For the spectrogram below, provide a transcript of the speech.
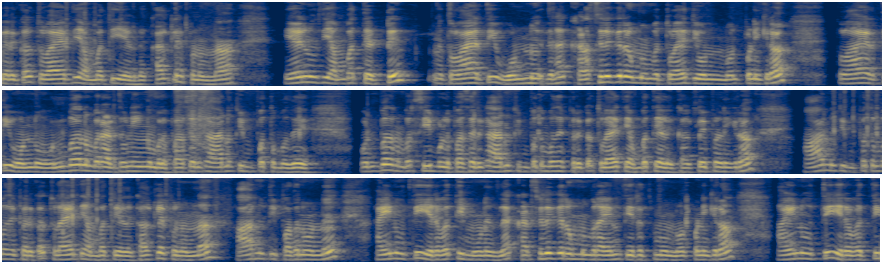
பெருக்கள் தொள்ளாயிரத்தி ஐம்பத்தி ஏழு. இதை கால்குலேட் பண்ணோம்னா எழுநூற்றி ஐம்பத்தெட்டு தொள்ளாயிரத்தி ஒன்று. இதெல்லாம் கடைசியில் இருக்கிற நம்ம தொள்ளாயிரத்தி ஒன்று நோட் பண்ணிக்கிறோம். தொள்ளாயிரத்தி ஒன்று ஒன்பதாம் நம்பர் அடுத்தவங்க நம்மளை பாஸ் இருக்குது அறுநூற்றி முப்பத்தொம்பது. ஒன்பதாம் நம்பர் சி புள்ள பாஸ் இருக்குது அறுநூற்றி முப்பத்தொம்பது பெருக்கள் தொள்ளாயிரத்தி ஐம்பத்தி ஏழு கால்குலேட் பண்ணிக்கிறோம் அறுநூற்றி முப்பத்தொம்பது பெருக்கள் தொள்ளாயிரத்தி ஐம்பத்தி ஏழு கால்குலேட் பண்ணோம்னா அறுநூற்றி பதினொன்று ஐநூற்றி இருபத்தி மூணு. இதில் கடைசியில் இருக்கிற நம்பர் ஐநூற்றி இருபத்தி மூணு நோட் பண்ணிக்கிறோம். ஐநூற்றி இருபத்தி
